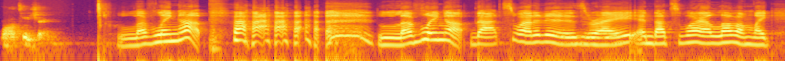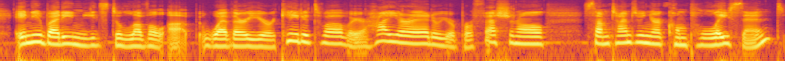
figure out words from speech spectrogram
while teaching leveling up. leveling up. That's what it is, mm-hmm. right? And that's why I love I'm like anybody needs to level up, whether you're K to 12 or you're higher ed or you're professional. Sometimes when you're complacent,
